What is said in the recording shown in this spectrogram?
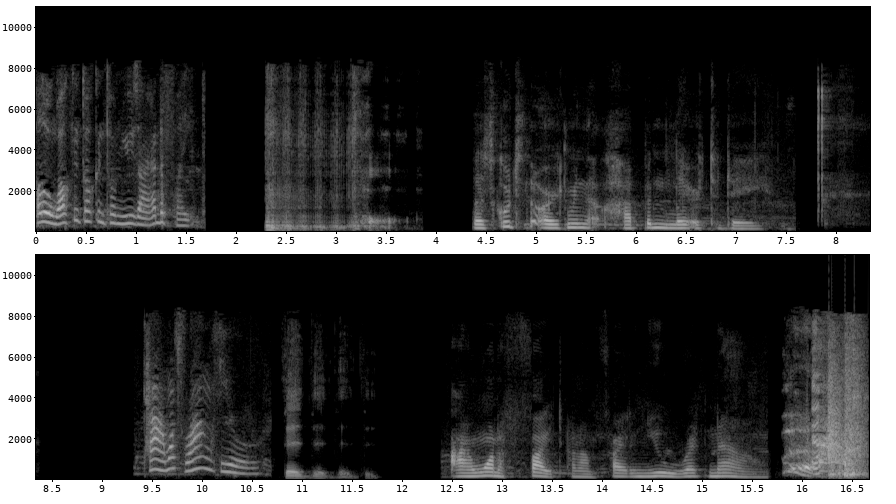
Hello, welcome talking to news. I had a fight. Let's go to the argument that happened later today. Tom, what's wrong with you? I want to fight, and I'm fighting you right now.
